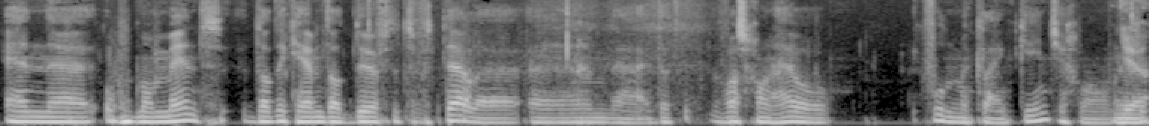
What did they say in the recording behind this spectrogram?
En eh, op het moment dat ik hem dat durfde te vertellen, ehm, ja, dat was gewoon heel. Ik voelde me een klein kindje gewoon. Ja.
